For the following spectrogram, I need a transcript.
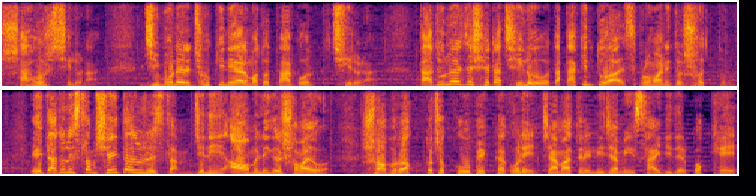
সাহস ছিল না। জীবনের ঝুঁকি নেওয়ার মতো তাগদ ছিল না। তাজুলের যে সেটা ছিল, তা- কিন্তু আজ প্রমাণিত সত্য। এই তাজুল ইসলাম সেই তাজুল ইসলাম, যিনি আওয়ামী লীগের সময়ও সব রক্তচক্ষু উপেক্ষা করে জামাতের নিজামী সাইদিদের পক্ষে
